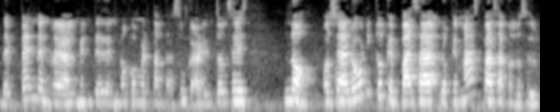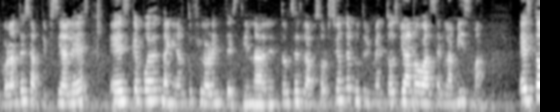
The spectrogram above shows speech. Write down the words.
Dependen realmente de no comer tanta azúcar. Entonces, no. O sea, lo único que pasa, lo que más pasa con los edulcorantes artificiales es que pueden dañar tu flora intestinal. Entonces, la absorción de nutrimentos ya no va a ser la misma. Esto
